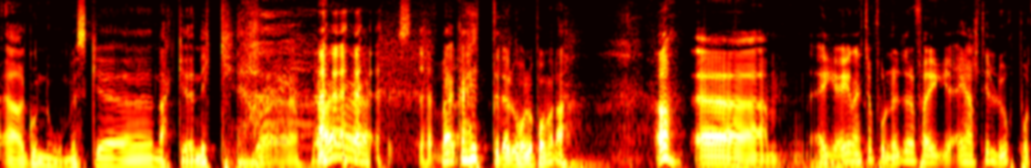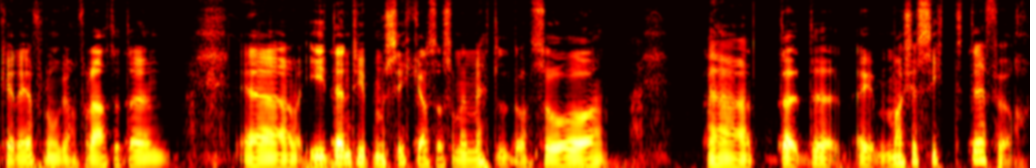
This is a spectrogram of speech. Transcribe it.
ergonomisk eh, nakkenikk. Det, ja, ja, ja. Stemmer Men hva heter det du holder på med, da? Ah, uh, jeg, jeg har nettopp funnet ut det, for jeg, jeg har alltid lurt på hva det er for noe. For at det, uh, I den type musikk, altså som er metal, da, så uh, det, det, jeg, Vi har ikke sett det før.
